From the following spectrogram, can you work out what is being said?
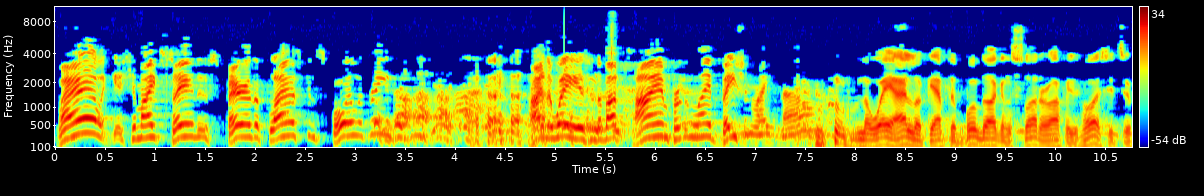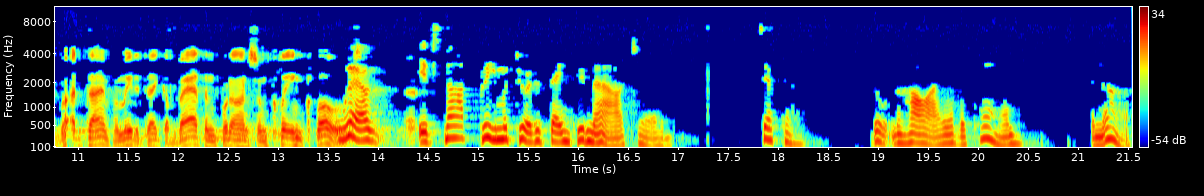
well, I guess you might say to spare the flask and spoil the drink. By the way, isn't it about time for a little libation right now? From the way I look after Bulldog and Slaughter off his horse, it's about time for me to take a bath and put on some clean clothes. Well, it's not premature to thank you now, Chad. Except I don't know how I ever can. Enough.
